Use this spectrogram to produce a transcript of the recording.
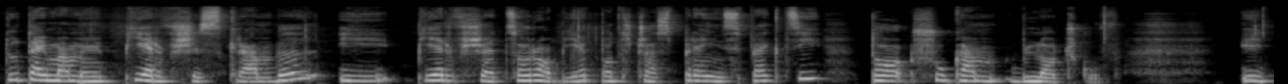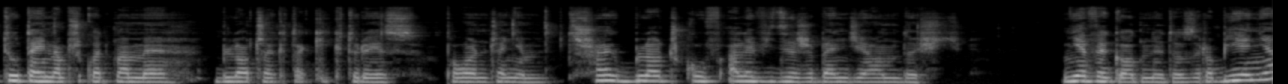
Tutaj mamy pierwszy scramble i pierwsze co robię podczas preinspekcji to szukam bloczków. I tutaj na przykład mamy bloczek taki, który jest połączeniem trzech bloczków, ale widzę, że będzie on dość niewygodny do zrobienia.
